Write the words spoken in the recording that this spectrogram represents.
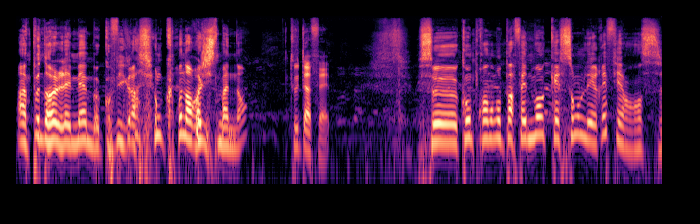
un peu dans les mêmes configurations qu'on enregistre maintenant, Tout à fait. se comprendront parfaitement quelles sont les références.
